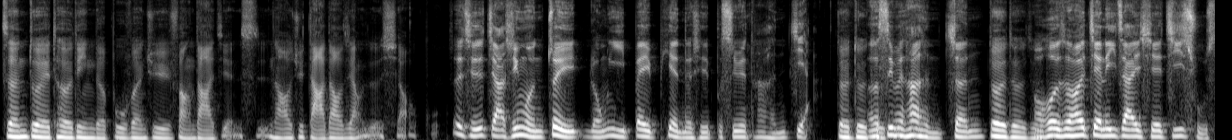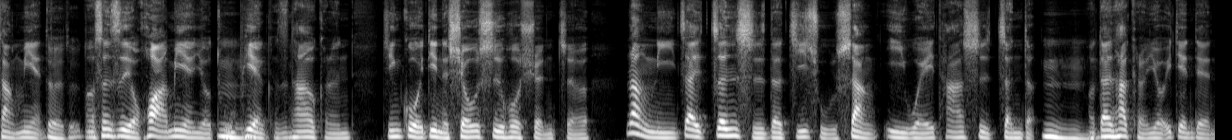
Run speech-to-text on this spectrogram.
针对特定的部分去放大检视，然后去达到这样子的效果。所以其实假新闻最容易被骗的，其实不是因为它很假，对对，对，而是因为它很真，对对对，或者说它会建立在一些基础上面，对对，对，甚至有画面、有图片，嗯、可是它有可能经过一定的修饰或选择。让你在真实的基础上以为它是真的，嗯嗯，但是它可能有一点点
